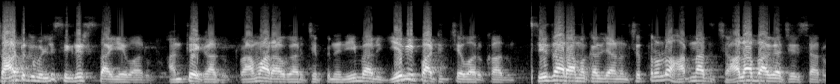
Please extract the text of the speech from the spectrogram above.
చాటుకు వెళ్ళి సిగరెట్స్ తాగేవారు. అంతేకాదు రామారావు గారు చెప్పిన నియమాలు ఏమీ పాటించేవారు కాదు. సీతారామ కళ్యాణం చిత్రంలో హర్నాథ్ చాలా బాగా చేశారు.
